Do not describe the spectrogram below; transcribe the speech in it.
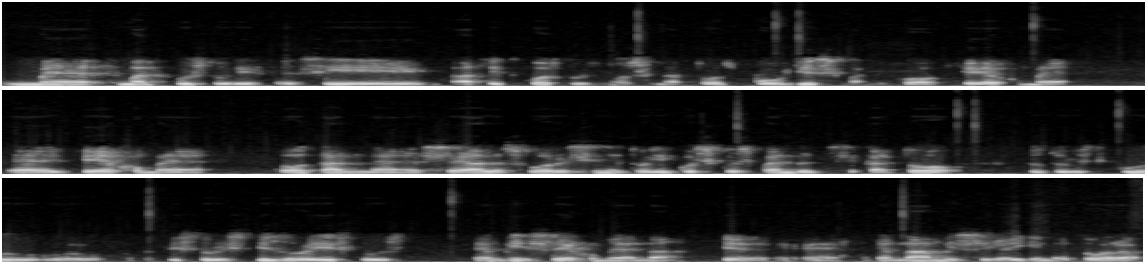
με θεματικούς τουρίστες. Ή αθλητικός τουρισμός είναι αυτός πολύ σημαντικό. Και έχουμε, ε, και έχουμε όταν σε άλλες χώρες είναι το 20-25% του τουριστικού, της τουριστικής ροής τους εμείς έχουμε ένα και ενάμιση έγινε τώρα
